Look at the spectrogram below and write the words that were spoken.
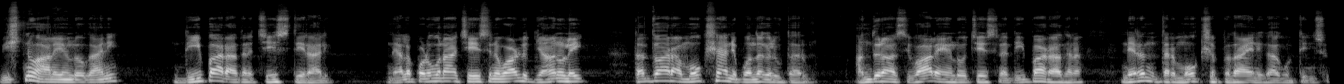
విష్ణు ఆలయంలో గాని దీపారాధన చేసి తీరాలి. నెల పొడవునా చేసిన వాళ్ళు జ్ఞానులై తద్వారా మోక్షాన్ని పొందగలుగుతారు. అందున శివాలయంలో చేసిన దీపారాధన నిరంతర మోక్షప్రదాయనిగా గుర్తించు.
